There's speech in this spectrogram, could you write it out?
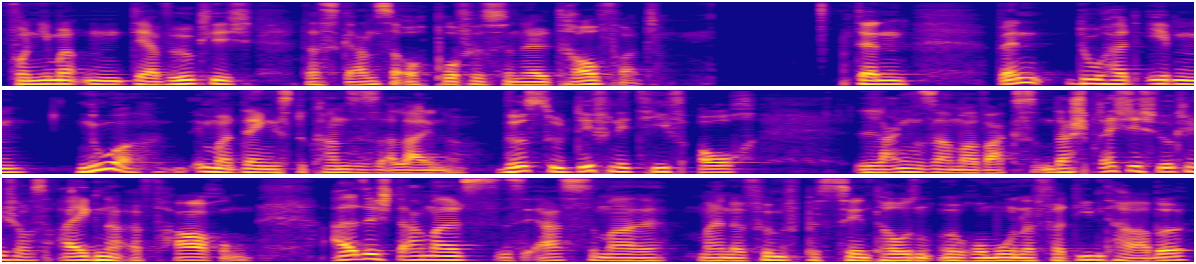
von jemandem, der wirklich das Ganze auch professionell drauf hat. Denn wenn du halt eben nur immer denkst, du kannst es alleine, wirst du definitiv auch langsamer wachsen. da spreche ich wirklich aus eigener Erfahrung. Als ich damals das erste Mal meine fünf bis zehntausend Euro im Monat verdient habe,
